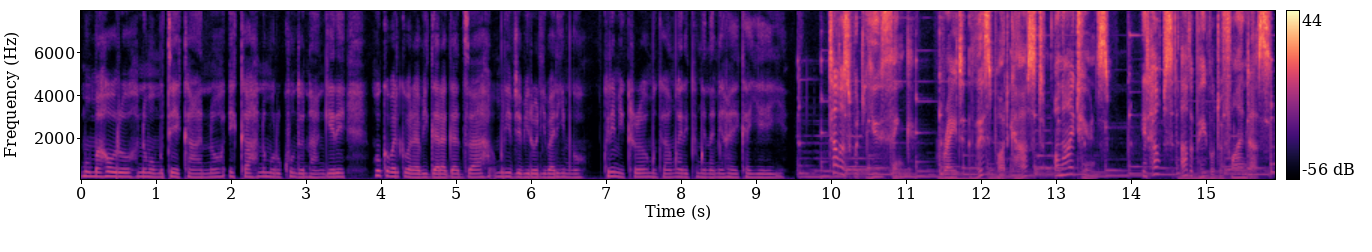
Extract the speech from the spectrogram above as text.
mu mahoro no mu mutekano eka no mu rukundo ntangere nk'uko bariko barabigaragaza muri ivyo birori barimwo. Kuri mwari kumwe na Mireille Kayeye Tell us what you think. Rate this podcast on iTunes. It helps other people to find us.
